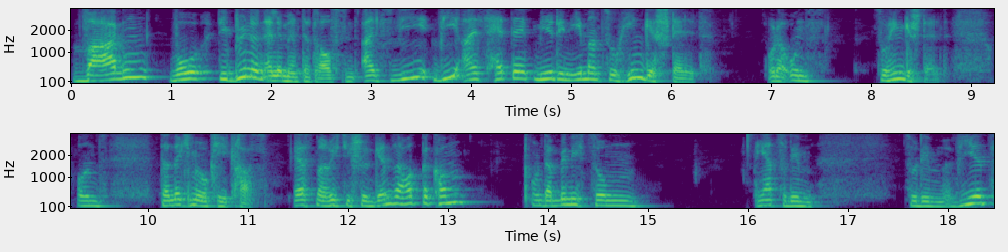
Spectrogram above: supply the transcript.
Wagen, wo die Bühnenelemente drauf sind, als wie, wie als hätte mir den jemand so hingestellt oder uns so hingestellt. Und dann denke ich mir, okay, krass. Erstmal richtig schön Gänsehaut bekommen und dann bin ich zum, ja, zu dem, zu dem Wirt.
